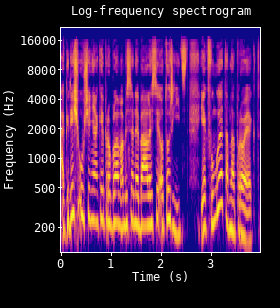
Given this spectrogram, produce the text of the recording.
a když už je nějaký problém, aby se nebáli si o to říct. Jak funguje tenhle projekt?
